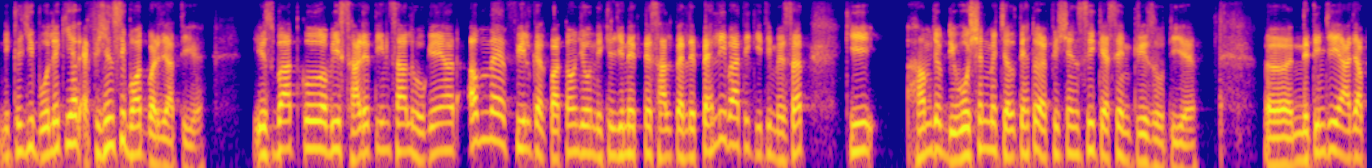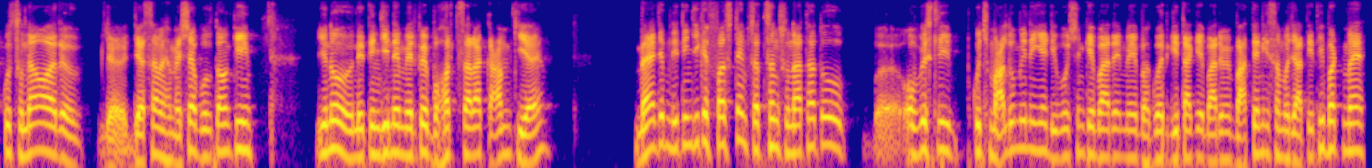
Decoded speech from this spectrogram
निखिल जी बोले कि यार एफिशिएंसी बहुत बढ़ जाती है। इस बात को अभी साढ़े तीन साल हो गए हैं और अब मैं फील कर पाता हूँ, जो निखिल जी ने इतने साल पहले पहली बात ही की थी मेरे साथ, कि हम जब डिवोशन में चलते हैं तो एफिशिएंसी कैसे इंक्रीज होती है। नितिन जी, आज आपको सुना और जैसा मैं हमेशा बोलता हूँ कि यू नो नितिन जी ने मेरे पे बहुत सारा काम किया है। मैं जब नितिन जी के फ़र्स्ट टाइम सत्संग सुना था तो ऑब्वियसली कुछ मालूम ही नहीं है डिवोशन के बारे में, भगवत गीता के बारे में, बातें नहीं समझ आती थी बट मैं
